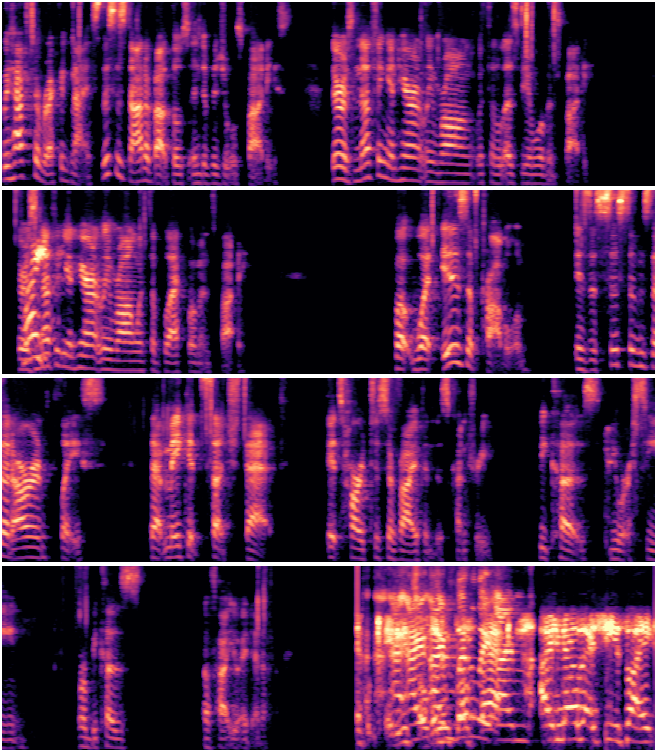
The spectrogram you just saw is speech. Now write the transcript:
we have to recognize this is not about those individuals' bodies. There is nothing inherently wrong with a lesbian woman's body. There's Right. nothing inherently wrong with a Black woman's body. But what is a problem is the systems that are in place that make it such that it's hard to survive in this country because you are seen or because of how you identify. I, I, I'm literally. I'm, I know that she's like,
